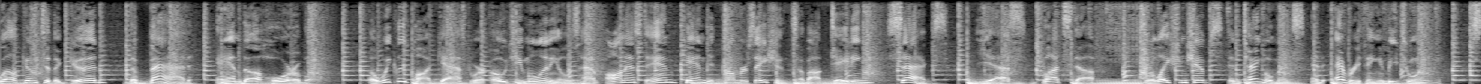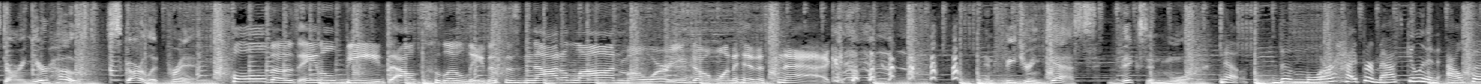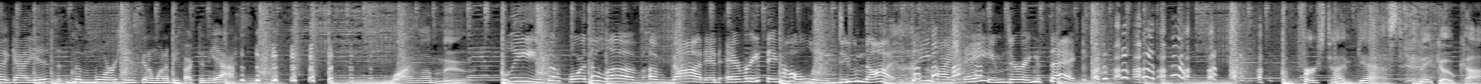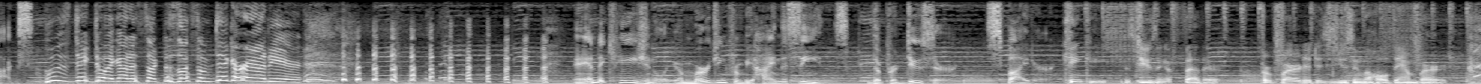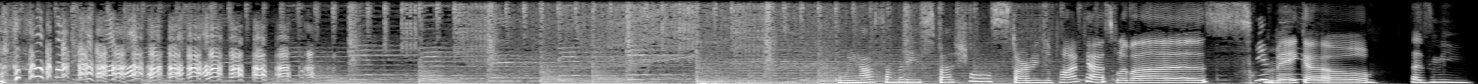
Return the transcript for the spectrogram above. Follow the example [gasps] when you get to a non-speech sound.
Welcome to the good, the bad, and the horrible. A weekly podcast where OG millennials have honest and candid conversations about dating, sex, yes, butt stuff, relationships, entanglements, and everything in between. Starring your host, Scarlett Prin. Pull those anal beads out slowly. This is not a lawnmower. You don't want to hit a snag. [laughs] and featuring guests Vixen Moore. No, the more hyper masculine and alpha a guy is, the more he's going to want to be fucked in the ass. [laughs] Lila Moon. Please, for the love of God and everything holy, do not say my [laughs] name during sex. First time guest, Mayko Cox. Whose dick do I gotta suck to suck some dick around here? [laughs] and occasionally emerging from behind the scenes, the producer, Spider. Kinky is using a feather. Perverted is using the whole damn bird. we have somebody special starting the podcast with us. Yippee. Mayko. That's me.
